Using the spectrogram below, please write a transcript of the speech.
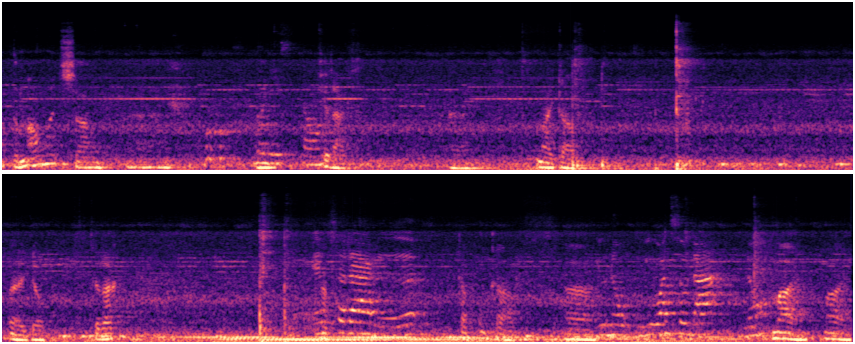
at the moment, so um, วันนี้สตอ today. Um, my God. There you go. Today. เอสโซดาหรือ Apple calf. Uh, you know you want soda no Mine, mine.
